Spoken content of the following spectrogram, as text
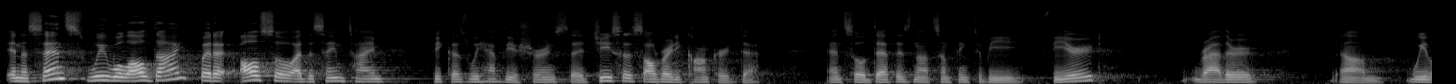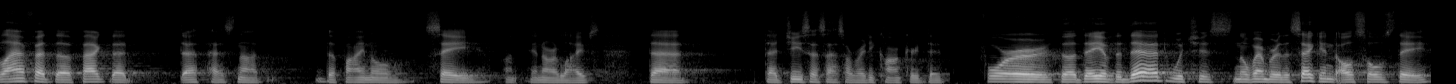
in a sense, we will all die, but also at the same time, because we have the assurance that Jesus already conquered death. And so death is not something to be feared. Rather, um, we laugh at the fact that death has not the final say on, in our lives that, that Jesus has already conquered it. For the Day of the Dead, which is November the 2nd, All Souls Day,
